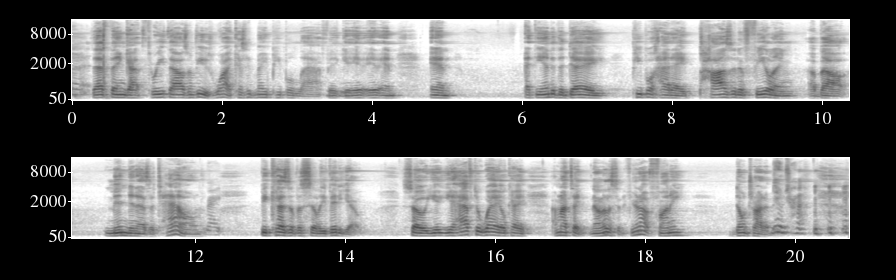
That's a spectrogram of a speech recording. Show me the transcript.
that. That thing got three thousand views. Why? Because it made people laugh. It, it, it, and and at the end of the day, people had a positive feeling about Minden as a town Right. because of a silly video. So you, you have to weigh. Okay, I'm not saying now. Listen, if you're not funny, don't try to be. Don't try.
